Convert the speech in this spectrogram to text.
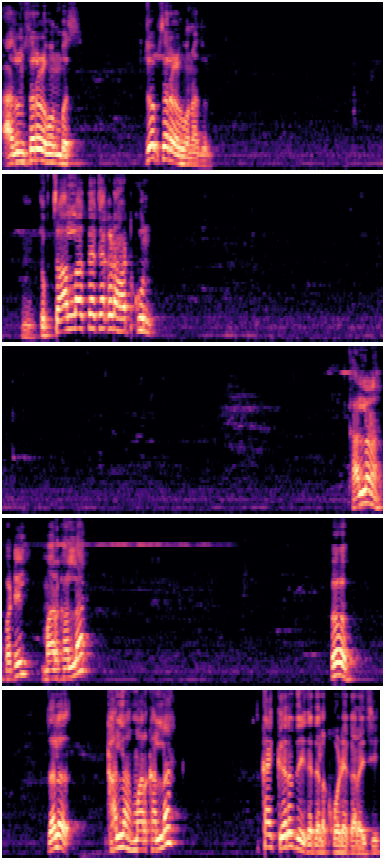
अजून सरळ होऊन बस. झोप सरळ होऊन अजून. तो चालला त्याच्याकडे हटकून. खाल्ला ना पाटील? मार खाल्ला? हो. झालं. खाल्ला मार खाल्ला? काय करत आहे का त्याला खोड्या करायची?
